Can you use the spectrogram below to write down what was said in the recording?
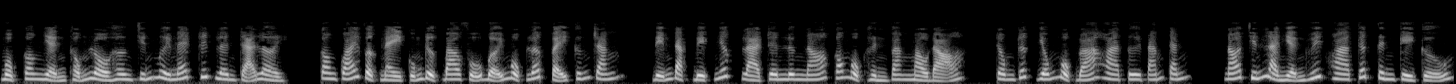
Một con nhện khổng lồ hơn 90 mét rít lên trả lời. Con quái vật này cũng được bao phủ bởi một lớp vảy cứng trắng, điểm đặc biệt nhất là trên lưng nó có một hình văn màu đỏ, trông rất giống một đóa hoa tươi tám cánh. Nó chính là nhện huyết hoa kết tinh kỳ cửu,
